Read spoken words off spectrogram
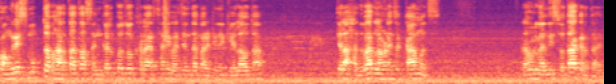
काँग्रेस मुक्त भारताचा संकल्प जो खऱ्या अर्थाने भारतीय जनता पार्टीने केला होता त्याला हातभार लावण्याचं कामच राहुल गांधी स्वतः करतायत.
